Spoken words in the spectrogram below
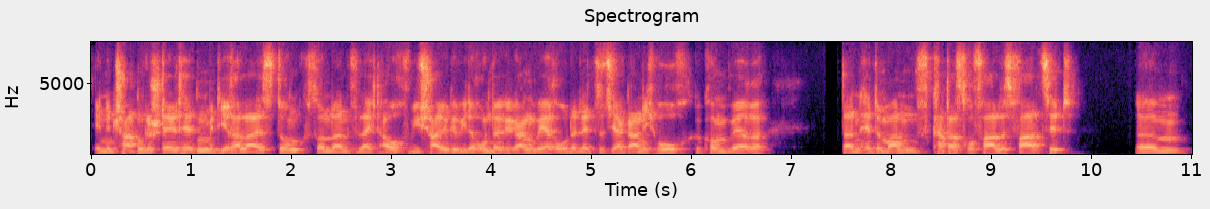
in den Schatten gestellt hätten mit ihrer Leistung, sondern vielleicht auch wie Schalke wieder runtergegangen wäre oder letztes Jahr gar nicht hochgekommen wäre, dann hätte man ein katastrophales Fazit. Ähm,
